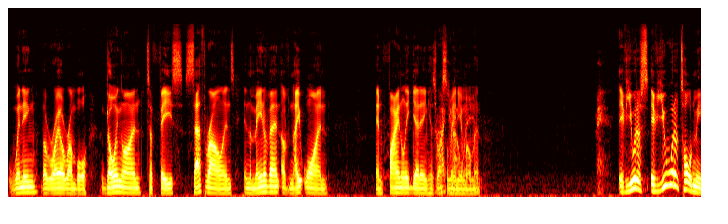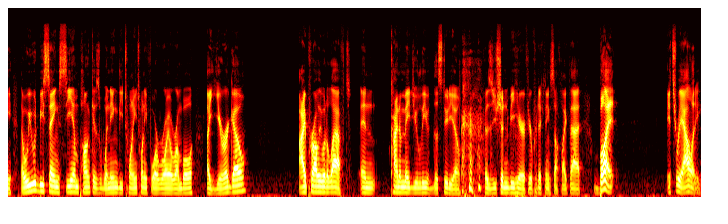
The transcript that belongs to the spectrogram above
Winning the royal rumble going on to face seth rollins in the main event of night one and finally getting his WrestleMania moment. If you would have if you would have told me that we would be saying CM Punk is winning the 2024 Royal Rumble a year ago, I probably would have laughed and kind of made you leave the studio because you shouldn't be here if you're predicting stuff like that. But it's reality.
